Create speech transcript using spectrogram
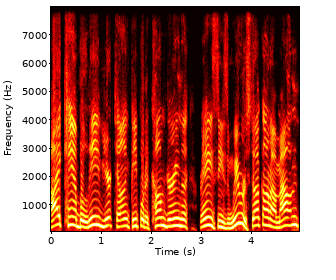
I can't believe you're telling people to come during the rainy season. We were stuck on a mountain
